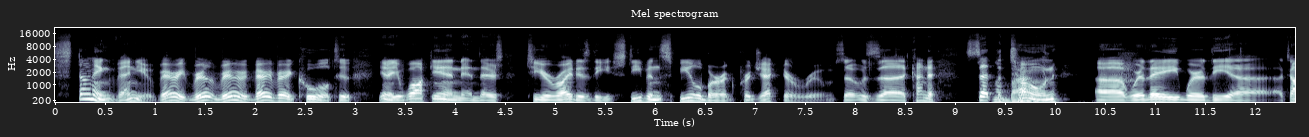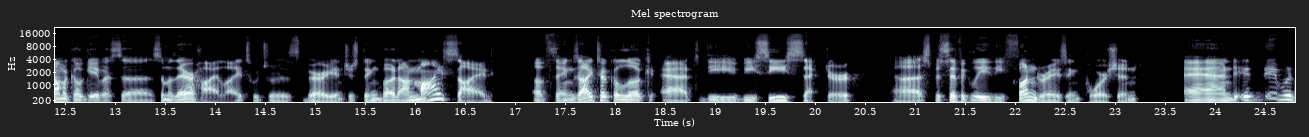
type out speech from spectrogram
stunning venue. Very, very, very, very, very cool. To you know, you walk in and there's to your right is the Steven Spielberg projector room. So it was uh, kind of set the tone uh, where they where the uh, Atomico gave us uh, some of their highlights, which was very interesting. But on my side of things, I took a look at the VC sector, uh, specifically the fundraising portion and it, it was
